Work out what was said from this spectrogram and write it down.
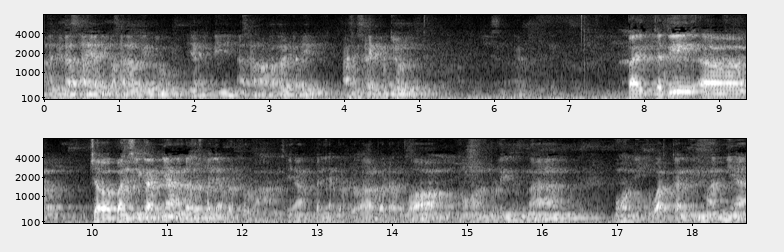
aktivitas saya di masa lalu itu yang di asrama Katolik tadi masih sering muncul. Baik, jadi eh, jawaban singkatnya Anda harus banyak berdoa ya, banyak berdoa pada Allah, mohon perlindungan, mohon dikuatkan imannya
